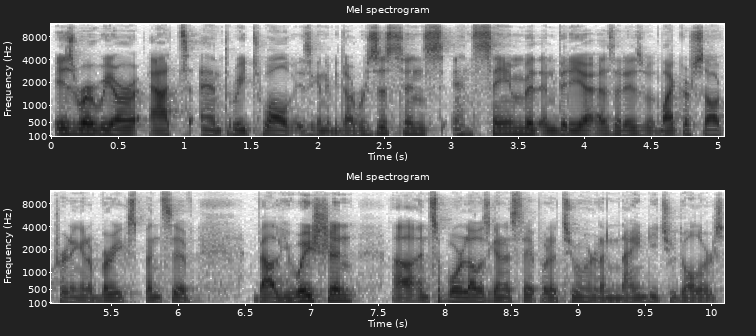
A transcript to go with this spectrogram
is where we are at, and 312 is going to be that resistance. And same with NVIDIA as it is with Microsoft, trading at a very expensive valuation, uh, and support level is going to stay put at $292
